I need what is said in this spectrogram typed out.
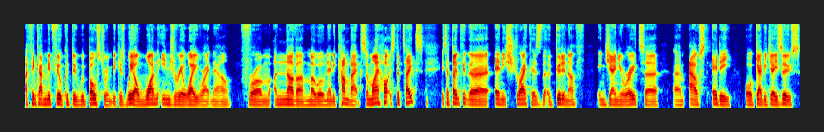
I think our midfield could do with bolstering because we are one injury away right now from another Mo Elneny comeback. So my hottest of takes is I don't think there are any strikers that are good enough in January to um, oust Eddie or Gabby Jesus.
